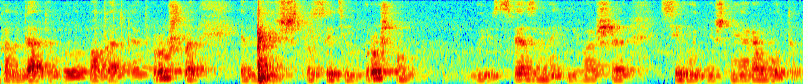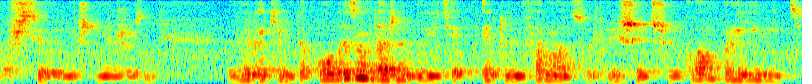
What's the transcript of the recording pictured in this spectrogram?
когда-то было богатое прошлое, это значит, что с этим прошлым будет связана и ваша сегодняшняя работа, ваша сегодняшняя жизнь. Вы каким-то образом должны будете эту информацию, пришедшую к вам, проявить.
